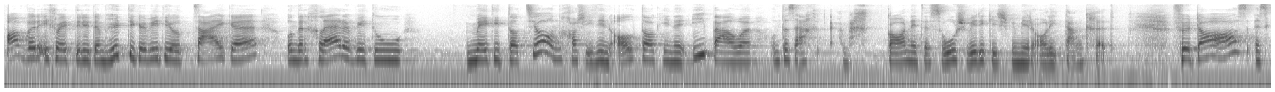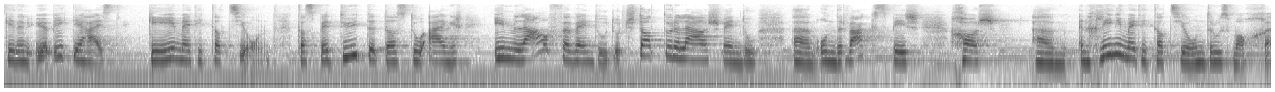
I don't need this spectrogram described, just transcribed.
Aber ich werde dir in dem heutigen Video zeigen und erklären, wie du Meditation kannst in deinen Alltag einbauen und das eigentlich gar nicht so schwierig ist, wie wir alle denken. Für das, es gibt eine Übung, die heißt Gehmeditation. Das bedeutet, dass du eigentlich im Laufen, wenn du durch die Stadt durchlaufst, wenn du ähm, unterwegs bist, kannst ähm, eine kleine Meditation daraus machen.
